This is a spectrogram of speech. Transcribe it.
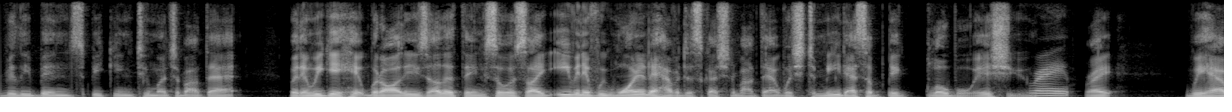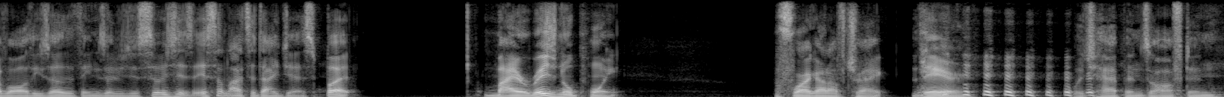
really been speaking too much about that. But then we get hit with all these other things. So it's like, even if we wanted to have a discussion about that, which to me, that's a big global issue Right. right? We have all these other things that are just so it's just it's a lot to digest. But my original point before I got off track there, which happens often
